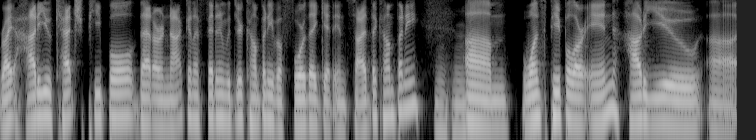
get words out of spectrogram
right? How do you catch people that are not going to fit in with your company before they get inside the company? Mhm. Um, once people are in, how do you, uh,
